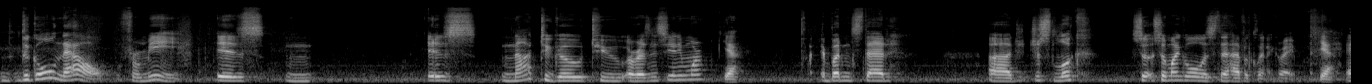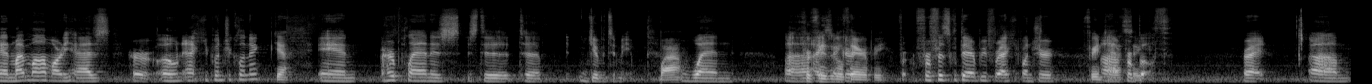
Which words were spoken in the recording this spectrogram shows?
the goal now for me is is not to go to a residency anymore, Yeah. but instead uh, j- just look. So, so my goal is to have a clinic, right? Yeah. And my mom already has her own acupuncture clinic Yeah. and her plan is is to to give it to me. Wow. When uh, For I- I physical therapy. For, for physical therapy, for acupuncture, uh, for both. Right. Um,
